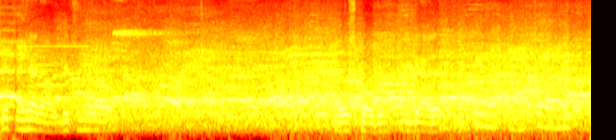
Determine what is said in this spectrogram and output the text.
Get your head out. Get your head out. There's Colby. You got it.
